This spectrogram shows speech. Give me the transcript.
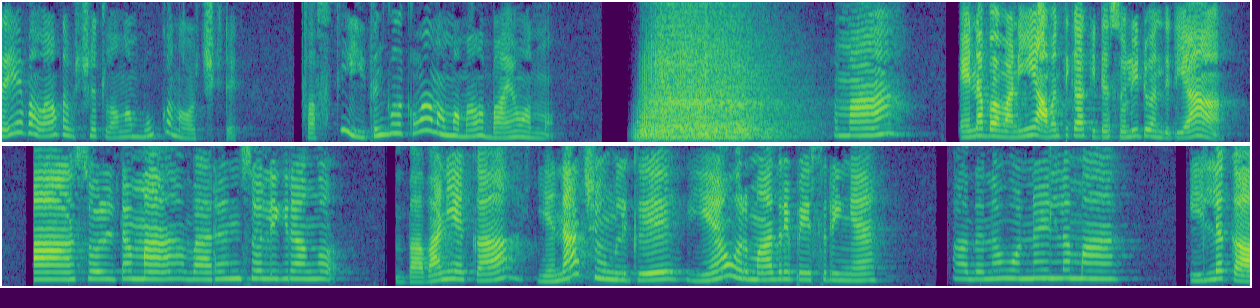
தேவையில்லாத விஷயத்துலலாம் மூக்க நுழைச்சிக்கிட்டு. ஃபஸ்ட்டு இதுங்களுக்கெல்லாம் நம்ம மேலே பயம் வரணும். அம்மா என்ன பவானி அவந்திகா கிட்ட சொல்லிட்டு வந்துட்டியா? ஆ சொல்லிட்டம்மா வரேன்னு சொல்லிக்கிறாங்க. பவானி அக்கா என்னாச்சு உங்களுக்கு? ஏன் ஒரு மாதிரி பேசுறீங்க? அதெல்லாம் ஒன்றும் இல்லைம்மா. இல்லைக்கா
